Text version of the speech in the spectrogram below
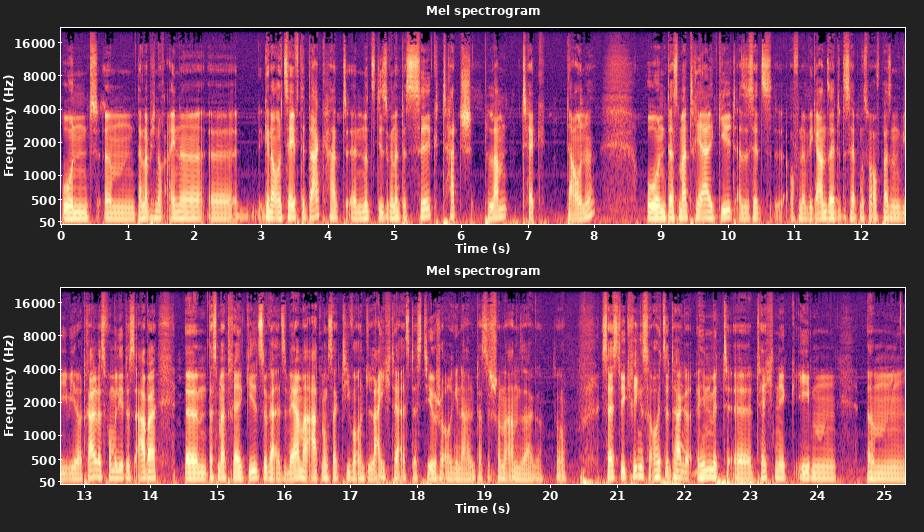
Und ähm, dann habe ich noch eine, äh, genau, und Save the Duck hat, äh, nutzt die sogenannte Silk Touch Plum Tech Daune. Und das Material gilt, also ist jetzt äh, auf einer veganen Seite, deshalb muss man aufpassen, wie, wie neutral das formuliert ist, aber ähm, das Material gilt sogar als wärmer, atmungsaktiver und leichter als das tierische Original. Und das ist schon eine Ansage. So. Das heißt, wir kriegen es heutzutage hin mit äh, Technik eben ähm,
